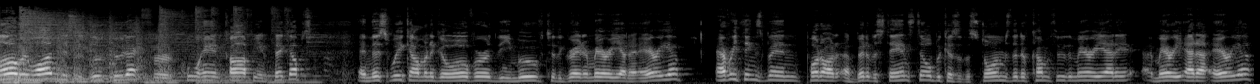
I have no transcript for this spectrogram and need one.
Hello, everyone. This is Lou Kudek for Cool Hand Coffee and Pickups. And this week I'm going to go over the move to the greater Marietta area. Everything's been put on a bit of a standstill because of the storms that have come through the Marietta, Marietta area.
